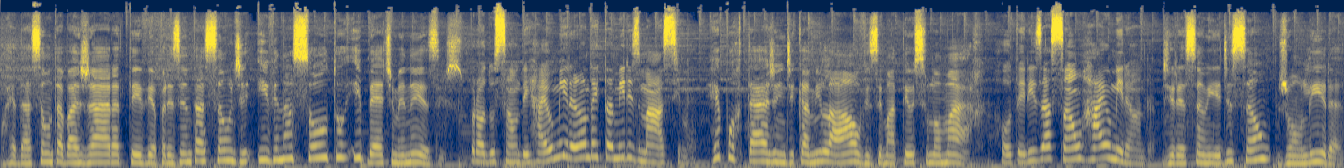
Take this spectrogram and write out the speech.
Redação Tabajara teve apresentação de Ivina Souto e Beth Menezes. Produção de Raio Miranda e Tamires Máximo. Reportagem de Camila Alves e Matheus Silomar. Roteirização Raio Miranda. Direção e edição João Lira.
